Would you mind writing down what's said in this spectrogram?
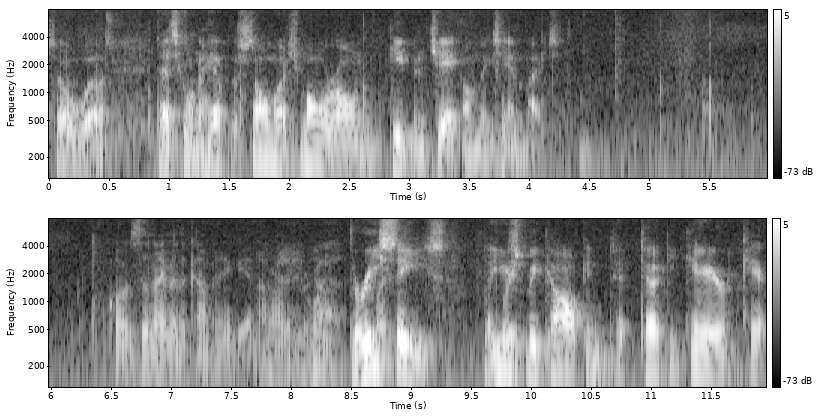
So, uh, that's gonna help us so much more on keeping a check on these inmates. What was the name of the company again? I've already forgot. Three What- Cs. They used to be called Kentucky Care, Care,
